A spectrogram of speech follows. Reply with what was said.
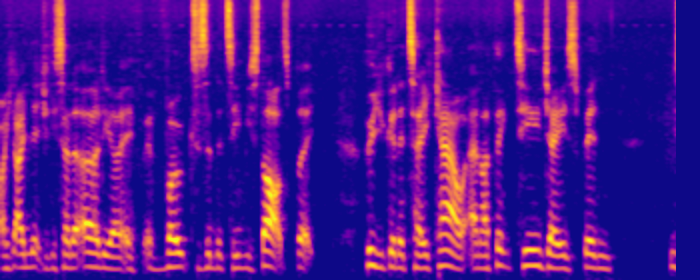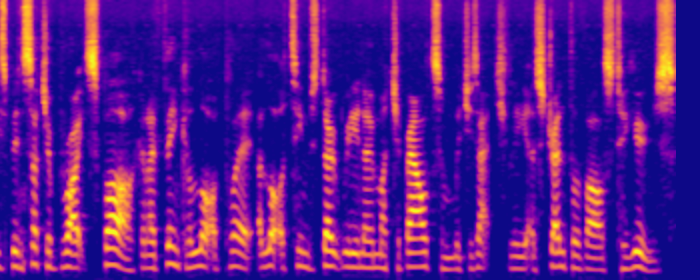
I, I literally said it earlier. If, if Vokes is in the team, he starts, but who you're going to take out. And I think TJ's been he's been such a bright spark, and I think a lot of play a lot of teams don't really know much about him, which is actually a strength of ours to use.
